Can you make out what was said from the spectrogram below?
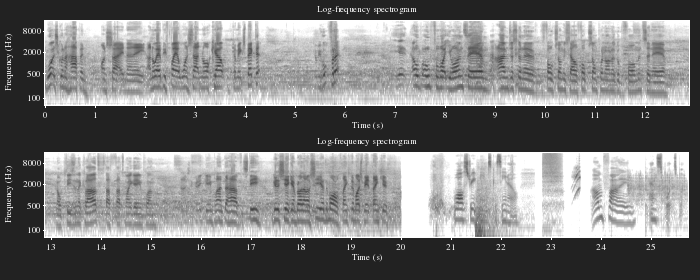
What's going to happen on Saturday night? I know every fighter wants that knockout. Can we expect it? Can we hope for it? Yeah, hope, hope for what you want. Um, I'm just going to focus on myself, focus on putting on a good performance, and um, you know, pleasing the crowd. That, that's my game plan. That's a great Great game plan to have. Ste, good to see you again, brother. I'll see you tomorrow. Thanks very much, mate. Thank you. Wall Street Memes Casino I'm fine. and Sportsbook.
